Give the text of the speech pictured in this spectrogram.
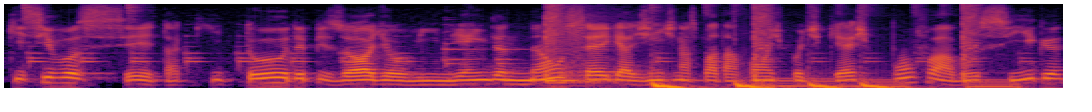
que se você tá aqui todo episódio ouvindo e ainda não segue a gente nas plataformas de podcast, por favor, siga.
